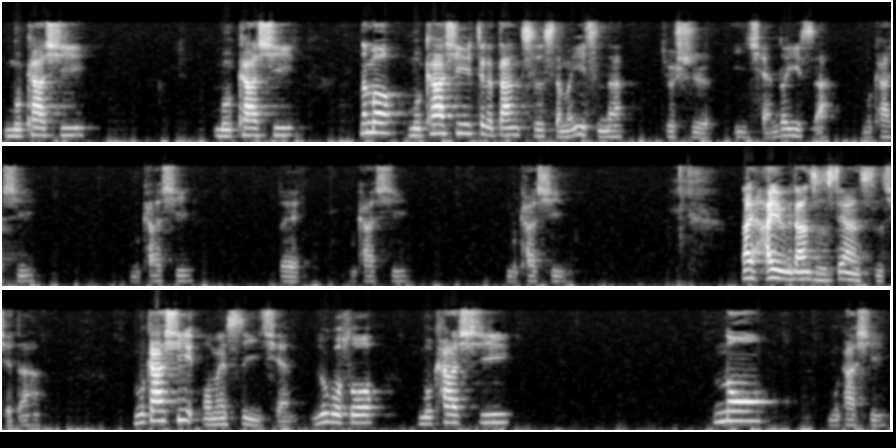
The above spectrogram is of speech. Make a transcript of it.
木卡西，木卡西。那么木卡西这个单词什么意思呢？就是以前的意思啊。木卡西，姆卡西，对，姆卡西，姆卡西。那还有一个单词是这样子写的哈，姆卡西我们是以前。如果说姆卡西，no，木卡西。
